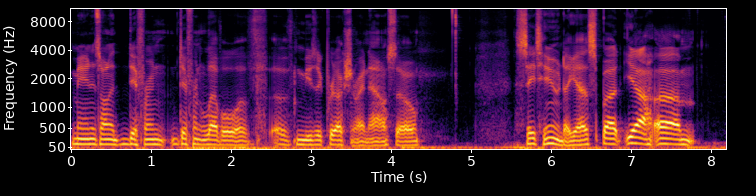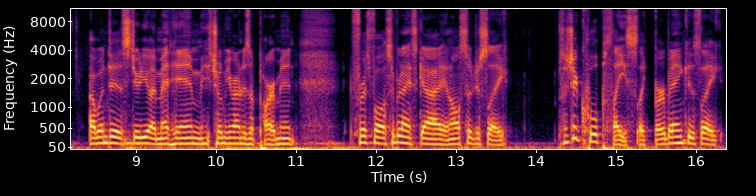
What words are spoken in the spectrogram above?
man is on a different different level of of music production right now. So stay tuned, I guess. But yeah, um, I went to his studio. I met him. He showed me around his apartment. First of all, super nice guy, and also just like such a cool place. Like Burbank is like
